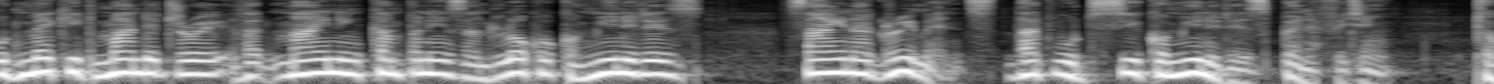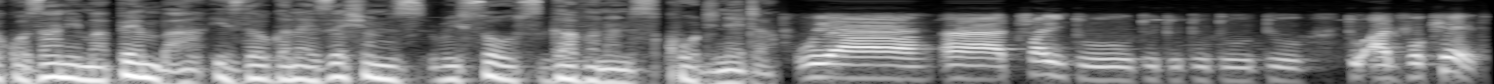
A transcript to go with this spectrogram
would make it mandatory that mining companies and local communities sign agreements that would see communities benefiting. Thokozani Mapemba is the organization's resource governance coordinator. We are uh, trying to, to, to, to, to, to advocate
